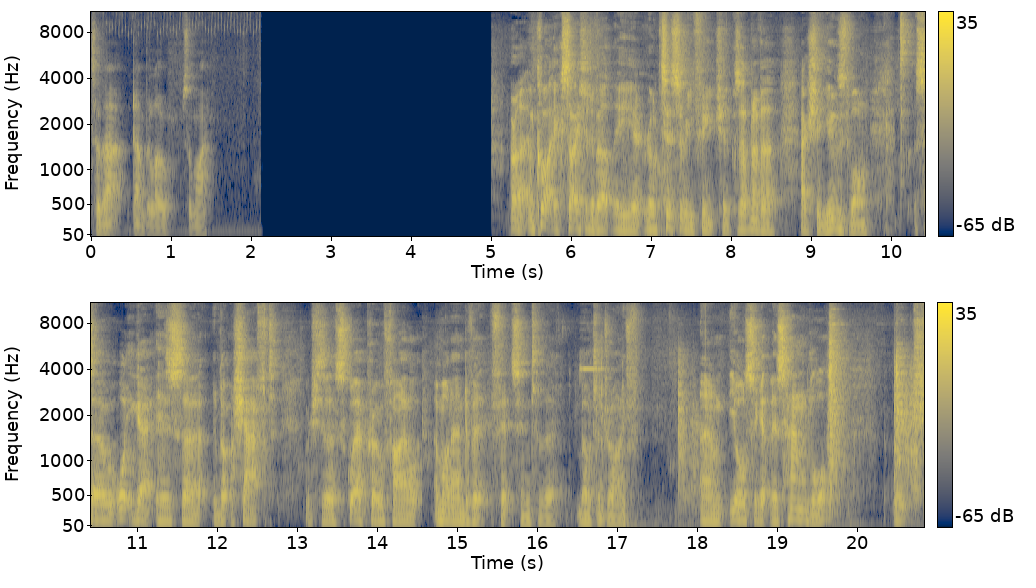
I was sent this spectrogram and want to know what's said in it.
to that down below somewhere. Alright, I'm quite excited about the uh, rotisserie feature because I've never actually used one. So what you get is uh, you've got a shaft which is a square profile and one end of it fits into the motor drive. Um, you also get this handle which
